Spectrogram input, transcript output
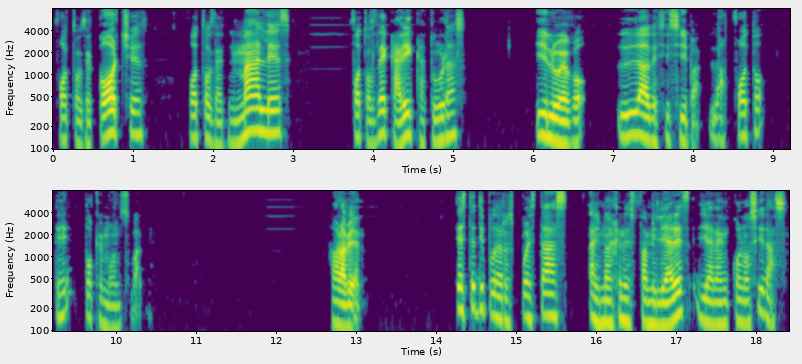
fotos de coches, fotos de animales, fotos de caricaturas y luego la decisiva, la foto de Pokémon, ¿vale? Ahora bien, este tipo de respuestas a imágenes familiares ya eran conocidas.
